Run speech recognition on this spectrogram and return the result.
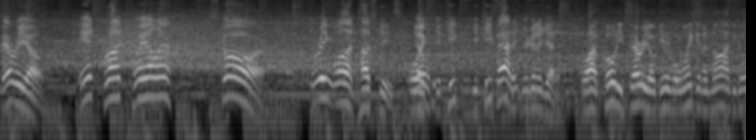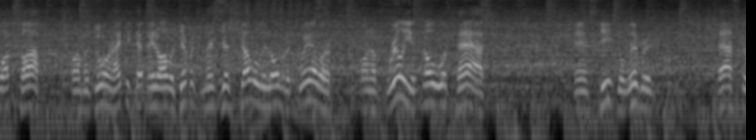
Ferriero in front, Quailer, score. 3-1 Huskies. Boy, Bill, if you keep you keep at it, you're going to get it. Rob Cody Ferriero gave a wink and a nod to go up top on Madore, and I think that made all the difference. And then just shoveled it over to Quailer on a brilliant no-look pass. And Steve delivered past the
